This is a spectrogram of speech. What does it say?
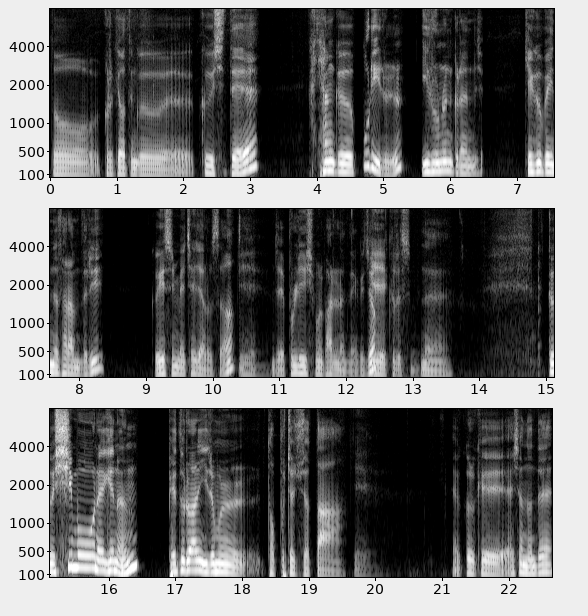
또 그렇게 어떤 그, 그 시대에 가장 그 뿌리를 이루는 그런 계급에 있는 사람들이 그 예수님의 제자로서 예, 이제 분리심을 바르는데 그죠? 예, 그렇습니다. 네. 그 시몬에게는 베드로라는 이름을 덧붙여 주셨다. 예, 예, 그렇게 하셨는데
